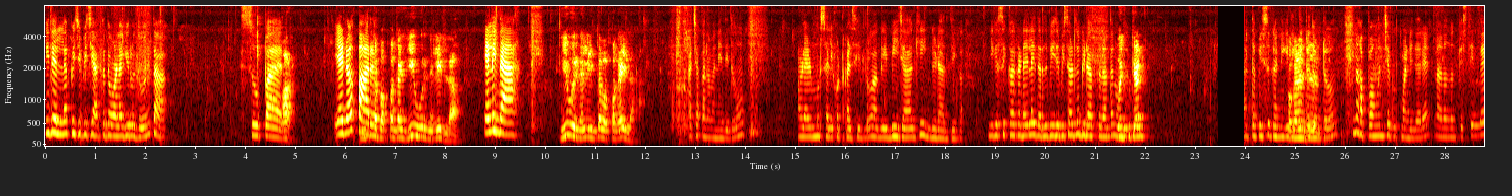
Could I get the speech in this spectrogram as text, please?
ಇದೆಲ್ಲ ಪಿಜಿ ಪಿಜಿ ಆಗ್ತದೆ ಒಳಗಿರೋದು ಅಂತ. ಸೂಪರ್. ಪಾರ್. ಏನೋ ಪಾರು. ಇಂಥ ಪಪ್ಪಂಗ ಈ ಊರಿನಲ್ಲಿ ಇಲ್ಲ. ಎಲ್ಲಿಂದ? ಈ ಊರಿನಲ್ಲಿ ಇಂಥ ಪಪ್ಪಂಗ ಇಲ್ಲ. ಅಚ್ಚಕ್ಕನ ಮನೆಯದಿದು ಅವಳು ಎರಡು ಮೂರು ಸಲ ಕೊಟ್ಟು ಕಳಿಸಿದ್ಲು. ಹಾಗೆ ಬೀಜ ಆಗಿ ಗಿಡ ಆದ್ದು ಈಗ. ಈಗ ಸಿಕ್ಕ ಕಡೆ ಎಲ್ಲ ಇದರದ್ದು ಬೀಜ ಬಿಸಾಡ್ದು ಗಿಡ ಆಗ್ತದ ಅಂತ ನೋಡಿ ಹೋಗ್ಬಿಟ್ಟು ಅರ್ಧ ಪೀಸ್ ಗಣ್ಣಿಗೆ. ತಿಂದಿಟ್ಟದುಂಟು ಅಪ್ಪ ಮುಂಚೆ ಬುಕ್ ಮಾಡಿದ್ದಾರೆ. ನಾನು ಒಂದೊಂದು ಪೀಸ್ ತಿಂದೆ.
